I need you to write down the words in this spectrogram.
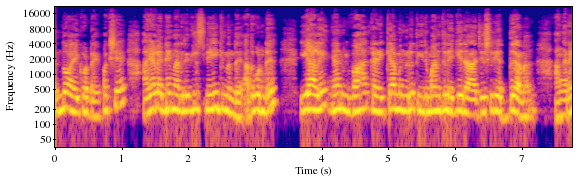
എന്തോ ആയിക്കോട്ടെ. പക്ഷെ അയാൾ എന്നെ നല്ല രീതിയിൽ സ്നേഹിക്കുന്നുണ്ട്. അതുകൊണ്ട് ഇയാളെ ഞാൻ വിവാഹം കഴിക്കാമെന്നൊരു തീരുമാനത്തിലേക്ക് രാജേശ്വരി എത്തുകയാണ്. അങ്ങനെ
